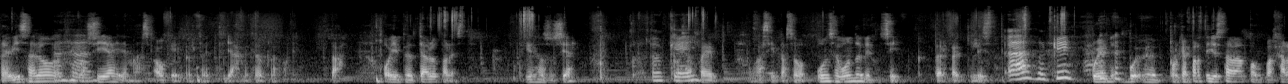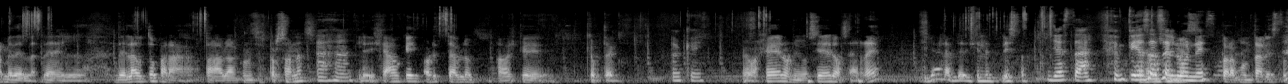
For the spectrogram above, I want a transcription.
revísalo, negocia y demás. Ok, perfecto, ya me quedó claro. ok, va. Oye, pero te hablo para esto. ¿Te quieres asociar? Ok. O sea, fue así, pasó un segundo y me dijo, sí, perfecto, listo. Ah, ok. Bueno, eh, porque aparte yo estaba por bajarme del, del, del auto para, para hablar con esas personas. Ajá. Le dije, ah, ok, ahorita te hablo, a ver qué, qué obtengo. Ok. Me bajé, lo negocié, lo cerré y ya le hablé, dije, listo. Ya está. Empiezas el lunes. Para montar esto.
